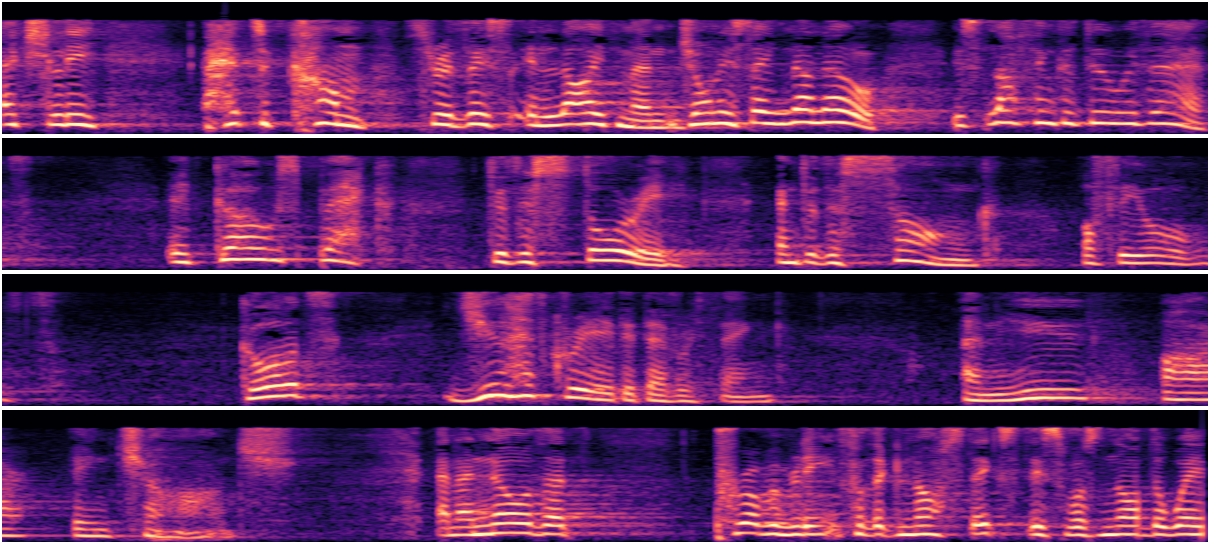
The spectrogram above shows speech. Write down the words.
actually had to come through this enlightenment, John is saying, no, no, it's nothing to do with that. It goes back to the story and to the song of the old. God, you have created everything and you are in charge. And I know that probably for the Gnostics this was not the way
